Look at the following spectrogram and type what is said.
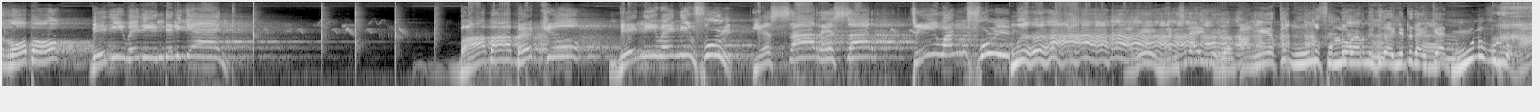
റോബോ വെരി വെരി ഇന്റലിജന്റ് ബാബ ബെച്ചു വെനി വെനി full S R S R three one full മനസ്സിലായില്ലേ? അങ്ങേർക്ക് മൂന്ന് ഫുള്ള് വേണം ഇത് കഴിഞ്ഞിട്ട് കഴിക്കാൻ. മൂന്ന് ഫുള്ള് ആ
